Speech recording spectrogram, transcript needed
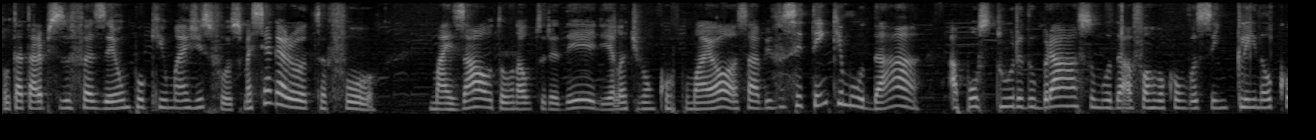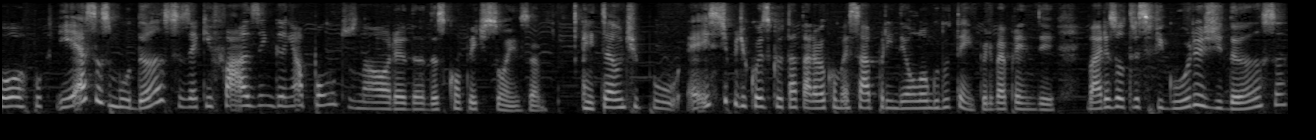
o Tatara precisa fazer um pouquinho mais de esforço. Mas se a garota for mais alta ou na altura dele, ela tiver um corpo maior, sabe? Você tem que mudar a postura do braço, mudar a forma como você inclina o corpo. E essas mudanças é que fazem ganhar pontos na hora da- das competições, sabe? Então, tipo, é esse tipo de coisa que o Tatara vai começar a aprender ao longo do tempo. Ele vai aprender várias outras figuras de dança,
